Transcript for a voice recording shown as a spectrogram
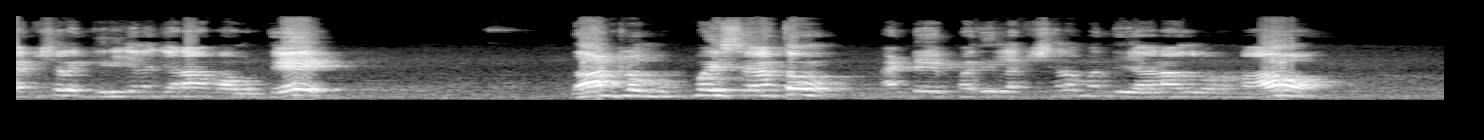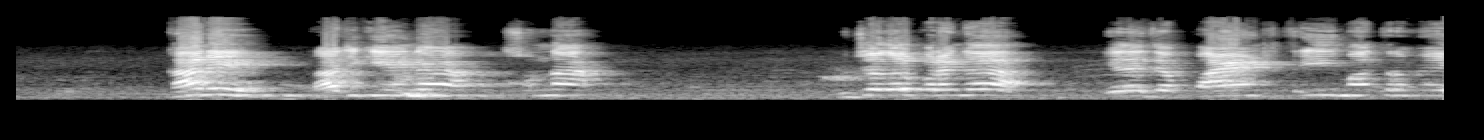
లక్షల గిరిజన జనాభా ఉంటే దాంట్లో ముప్పై శాతం అంటే పది లక్షల మంది అనాథులు ఉన్నాం. కానీ రాజకీయంగా సున్నా ఉద్యోగాల పరంగా ఏదైతే పాయింట్ త్రీ మాత్రమే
